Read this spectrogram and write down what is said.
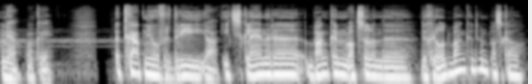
Ja, oké. Okay. Het gaat nu over drie ja, iets kleinere banken. Wat zullen de, de grootbanken doen, Pascal?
